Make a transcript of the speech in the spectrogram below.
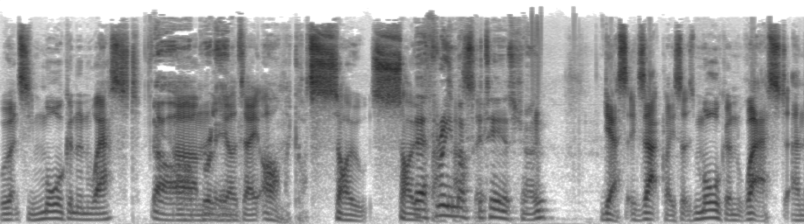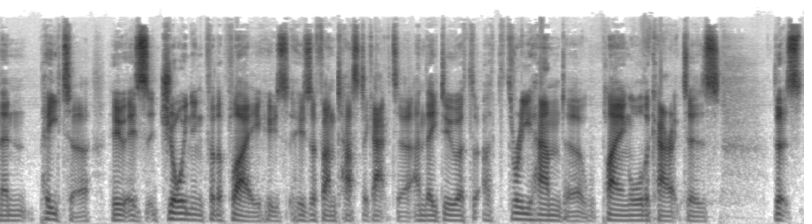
We went to see Morgan and West Oh, um, the other day. Oh my god, so so They're Three. Musketeers show. Yes, exactly. So it's Morgan West and then Peter, who is joining for the play, who's who's a fantastic actor, and they do a, th- a three-hander playing all the characters. That's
